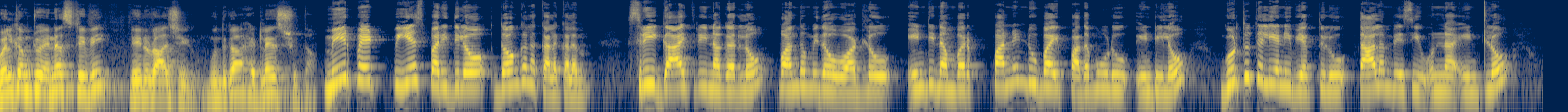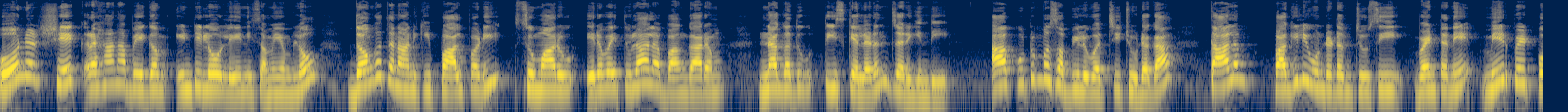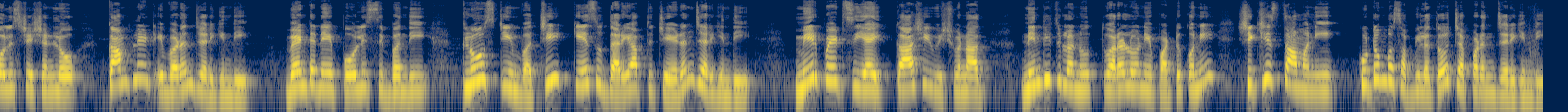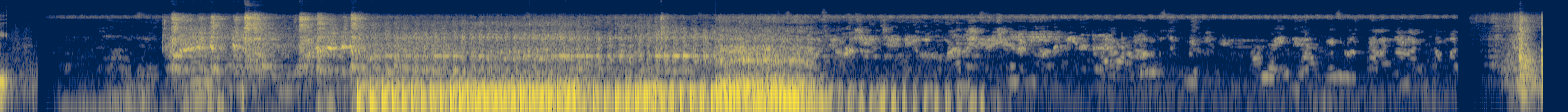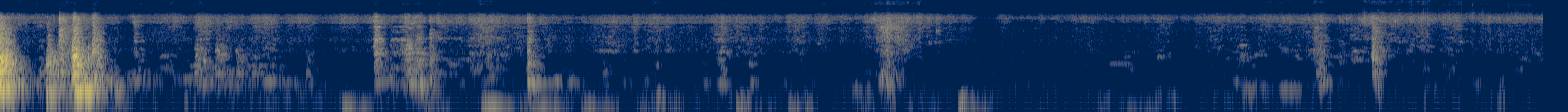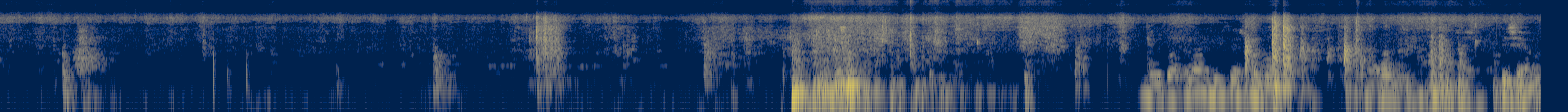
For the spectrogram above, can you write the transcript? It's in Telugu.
వెల్కమ్ టు ఎన్ఎస్ టీవీ నేను రాజీవ్. ముందుగా హెడ్లైన్స్ చూద్దాం. మీర్పేట్ పిఎస్ పరిధిలో దొంగల కలకలం. శ్రీ గాయత్రి నగర్లో పంతొమ్మిదో వార్డులో ఇంటి నంబర్ పన్నెండు బై పదమూడు ఇంటిలో గుర్తు తెలియని వ్యక్తులు తాళం వేసి ఉన్న ఇంట్లో ఓనర్ షేక్ రెహానా బేగం ఇంటిలో లేని సమయంలో దొంగతనానికి పాల్పడి సుమారు ఇరవై తులాల బంగారం నగదు తీసుకెళ్ళడం జరిగింది. ఆ కుటుంబ సభ్యులు వచ్చి చూడగా తాళం పగిలి ఉండటం చూసి వెంటనే మీర్పేట్ పోలీస్ స్టేషన్లో కంప్లైంట్ ఇవ్వడం జరిగింది. వెంటనే పోలీస్ సిబ్బంది క్లూస్ టీం వచ్చి కేసు దర్యాప్తు చేయడం జరిగింది. మీర్పేట్ సిఐ కాశీ విశ్వనాథ్ నిందితులను త్వరలోనే పట్టుకొని శిక్షిస్తామని కుటుంబ సభ్యులతో చెప్పడం జరిగింది. తీసేయను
